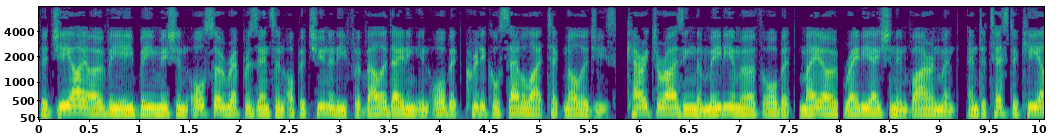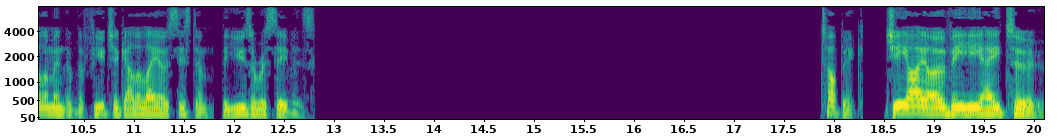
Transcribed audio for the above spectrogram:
The GIOVEB mission also represents an opportunity for validating in-orbit critical satellite technologies, characterizing the medium Earth orbit radiation environment, and to test a key element of the future Galileo system, the user receivers. GIOVEA-2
